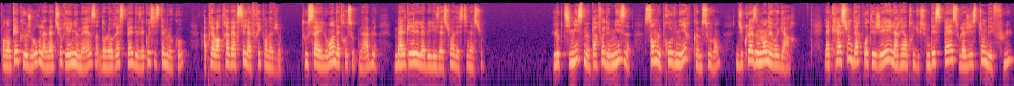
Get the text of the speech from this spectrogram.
pendant quelques jours la nature réunionnaise dans le respect des écosystèmes locaux, après avoir traversé l'Afrique en avion. Tout ça est loin d'être soutenable, malgré les labellisations à destination. L'optimisme parfois de mise semble provenir, comme souvent, du cloisonnement des regards. La création d'aires protégées, la réintroduction d'espèces ou la gestion des flux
